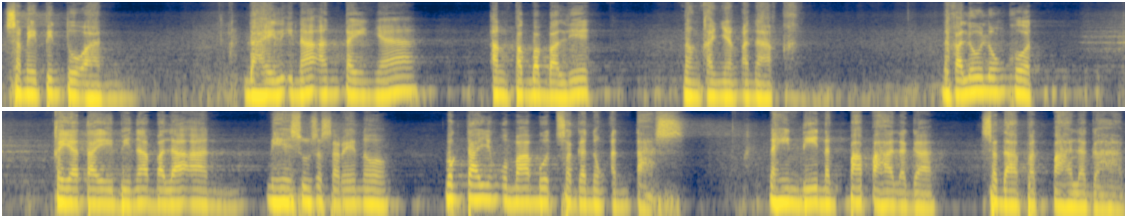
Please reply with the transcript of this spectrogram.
sa may pintuan, dahil inaantay niya ang pagbabalik ng kanyang anak. Nakalulungkot, kaya tayo binabalaan ni Jesus sa Sareno, huwag tayong umabot sa ganong antas na hindi nagpapahalaga sa dapat pahalagahan.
